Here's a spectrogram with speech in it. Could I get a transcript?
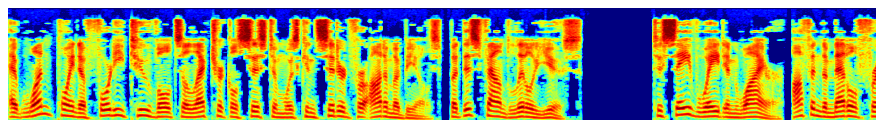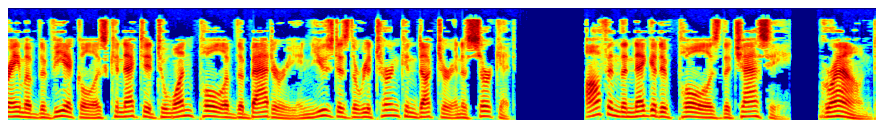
At one point a 42 volts electrical system was considered for automobiles, but this found little use. To save weight and wire, often the metal frame of the vehicle is connected to one pole of the battery and used as the return conductor in a circuit. Often the negative pole is the chassis ground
